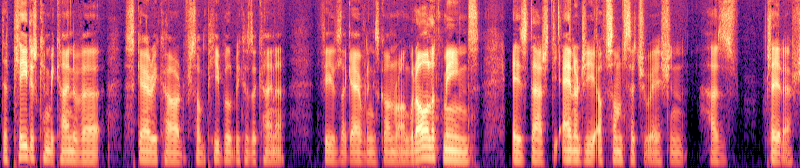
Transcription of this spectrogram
Depleted can be kind of a scary card for some people because it kind of feels like everything's gone wrong. But all it means is that the energy of some situation has played out,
